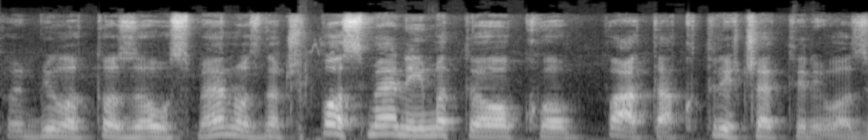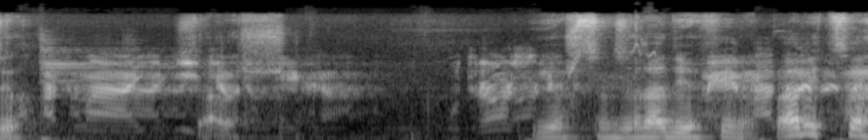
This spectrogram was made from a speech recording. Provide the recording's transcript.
To je bilo to za ovu smenu. Znači, po smeni imate oko, pa tako, 3-4 vozila. Savršeno. Još sam zaradio fine parice.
